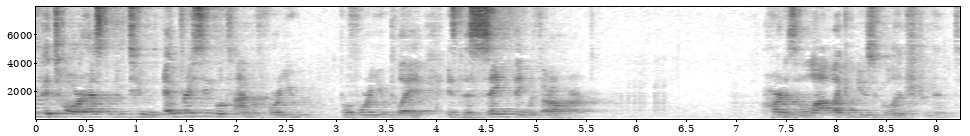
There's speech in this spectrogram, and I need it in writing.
a guitar has to be tuned every single time before you before you play it, is the same thing with our heart. Our heart is a lot like a musical instrument.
